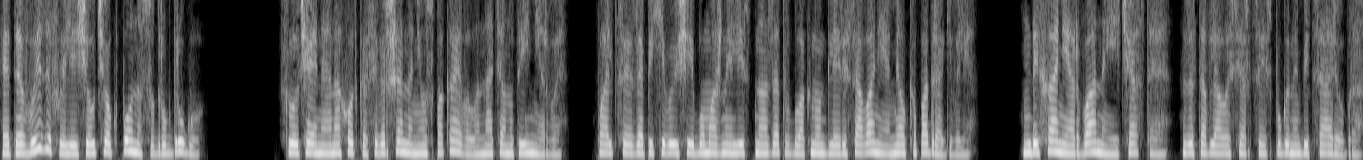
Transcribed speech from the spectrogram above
Это вызов или щелчок по носу друг другу? Случайная находка совершенно не успокаивала натянутые нервы. Пальцы, запихивающие бумажный лист назад в блокнот для рисования, мелко подрагивали. Дыхание рваное и частое заставляло сердце испуганно биться о ребра.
